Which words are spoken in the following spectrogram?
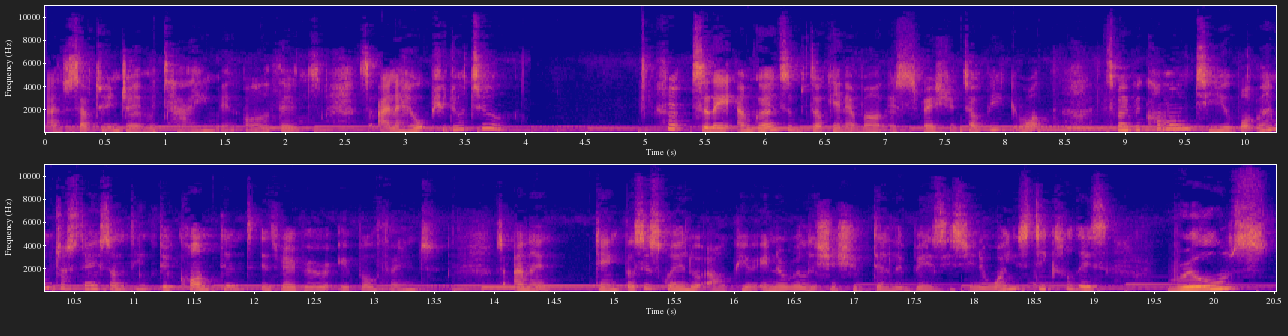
I just have to enjoy my time and all that. So, and I hope you do too. Today, I'm going to be talking about a special topic. Well, it might be common to you, but let me just tell you something. The content is very, very important. So, and I think this is going to help you in a relationship daily basis. You know, when you stick to these rules,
